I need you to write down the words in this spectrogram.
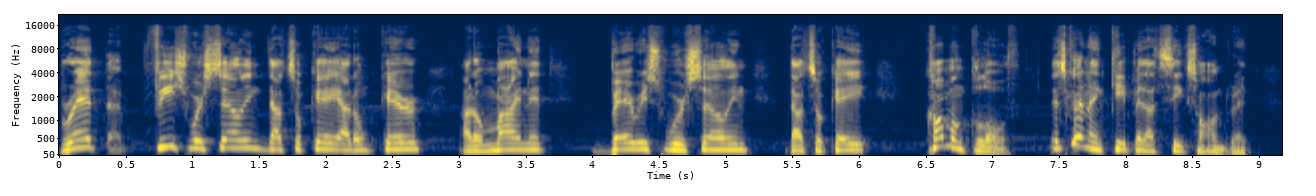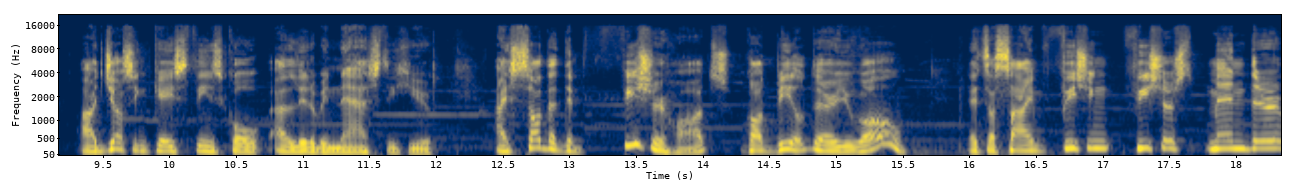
Bread, uh, fish we're selling, that's okay. I don't care. I don't mind it. Berries we're selling, that's okay. Common cloth, let's go and keep it at 600, uh, just in case things go a little bit nasty here. I saw that the fisher huts got built. There you go. Let's assign fishing fishermen there.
